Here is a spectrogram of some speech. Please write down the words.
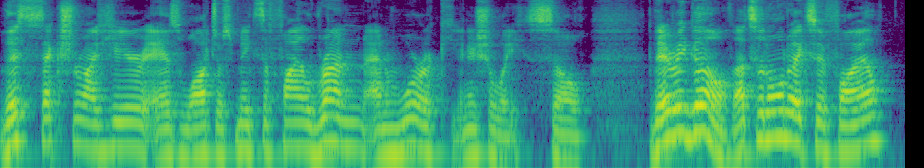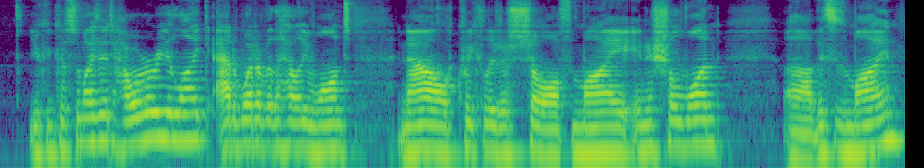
This section right here is what just makes the file run and work initially. So there we go. That's an AutoExec file. You can customize it however you like, add whatever the hell you want. Now I'll quickly just show off my initial one. Uh, this is mine.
